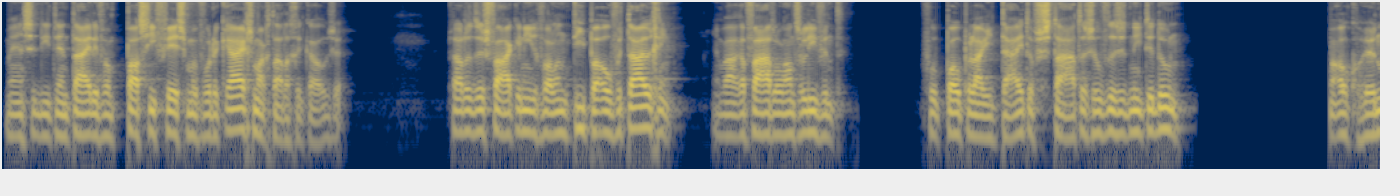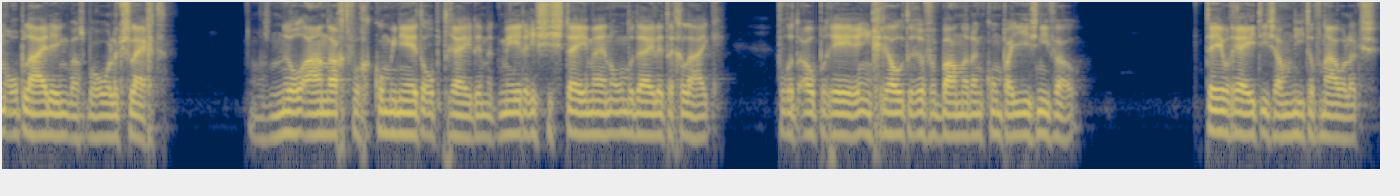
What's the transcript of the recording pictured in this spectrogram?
mensen die ten tijde van pacifisme voor de krijgsmacht hadden gekozen. Ze hadden dus vaak in ieder geval een diepe overtuiging en waren vaderlandslievend. Voor populariteit of status hoefden ze het niet te doen. Maar ook hun opleiding was behoorlijk slecht. Er was nul aandacht voor gecombineerd optreden met meerdere systemen en onderdelen tegelijk. Voor het opereren in grotere verbanden dan compagniesniveau. Theoretisch al niet of nauwelijks.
